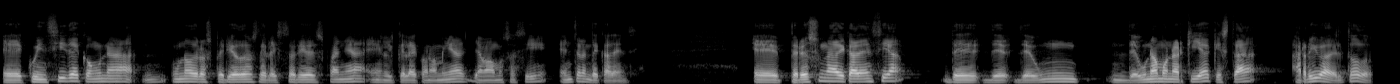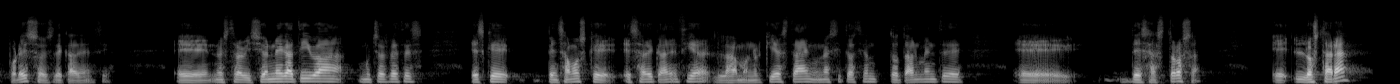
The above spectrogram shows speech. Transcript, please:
eh, coincide con uno de los periodos de la historia de España en el que la economía, llamamos así, entra en decadencia. Eh, pero es una decadencia de, una monarquía que está arriba del todo, por eso es decadencia. nuestra visión negativa muchas veces es que pensamos que esa decadencia, la monarquía está en una situación totalmente eh, desastrosa. Eh, lo estará,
